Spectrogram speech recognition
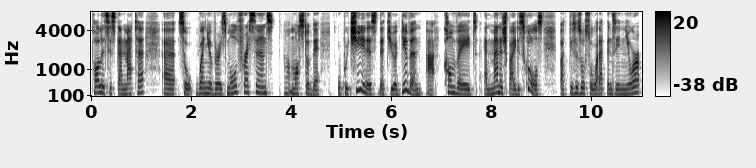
policies that matter. Uh, so when you're very small, for instance, uh, most of the opportunities that you are given are conveyed and managed by the schools. But this is also what happens in your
